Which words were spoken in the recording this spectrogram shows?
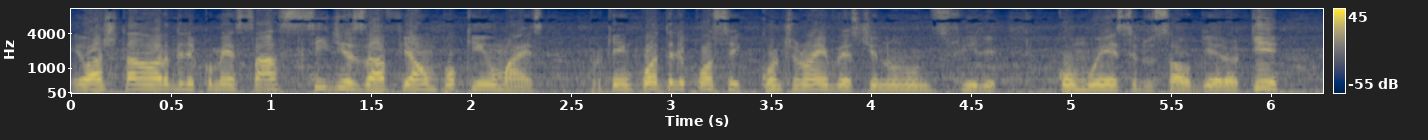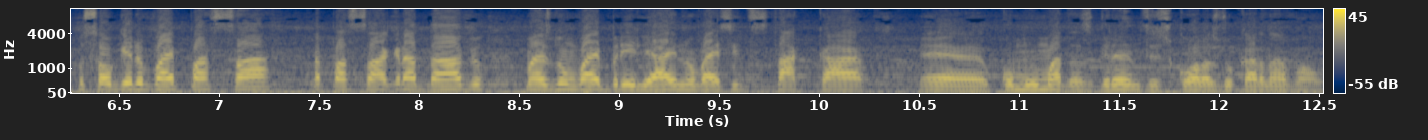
Eu acho que está na hora dele começar a se desafiar um pouquinho mais. Porque enquanto ele continuar investindo num desfile como esse do Salgueiro aqui, o Salgueiro vai passar, vai passar agradável, mas não vai brilhar e não vai se destacar é, como uma das grandes escolas do carnaval.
